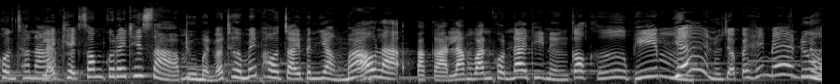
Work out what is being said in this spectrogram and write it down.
คนชนะ และเค้กส้มก็ได้ที่สามดูเหมือนว่าเธอไม่พอใจเป็นอย่างมาก เอาละประกาศรางวัลคนได้ที่หนึ่งก็คือพิมพ์ เย้ หนูจะไปให้แม่ดูหนู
